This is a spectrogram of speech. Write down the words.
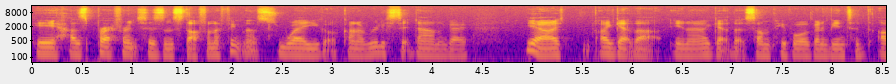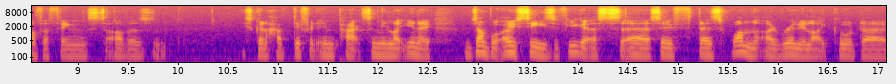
here has preferences and stuff, and I think that's where you got to kind of really sit down and go, yeah, I I get that. You know, I get that some people are going to be into other things to others, and it's going to have different impacts. I mean, like you know, for example, OCs. If you get a uh, so if there's one that I really like called uh,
